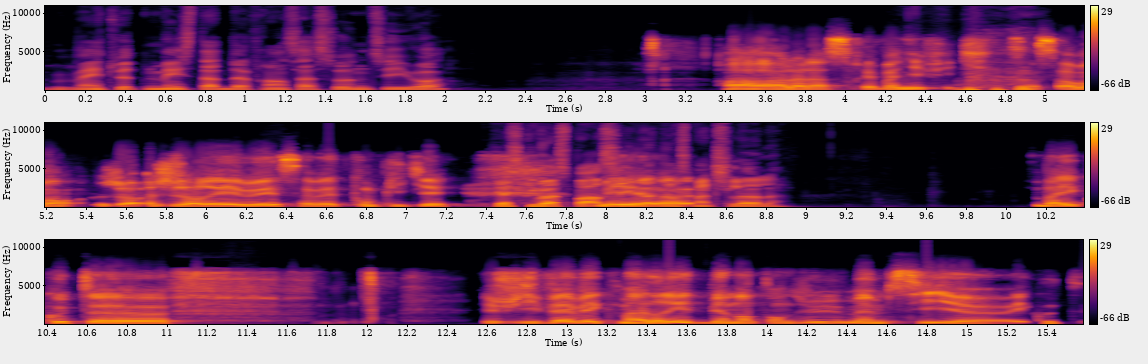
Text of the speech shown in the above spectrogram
28 mai, Stade de France, Assun, tu y vas? Ah là là, ce serait magnifique. Sincèrement, j'aurais aimé, ça va être compliqué. Qu'est-ce qui va se passer dans euh, ce match-là? Bah écoute, euh, j'y vais avec Madrid, bien entendu, même si, euh, écoute,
